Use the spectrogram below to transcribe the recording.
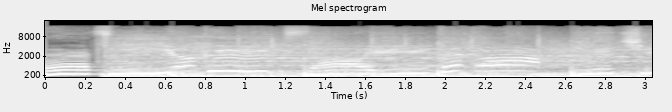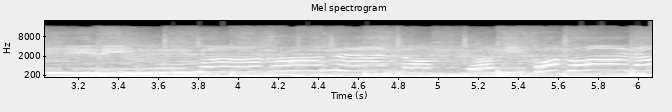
熱よく咲いてた。一輪の花のよに心。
